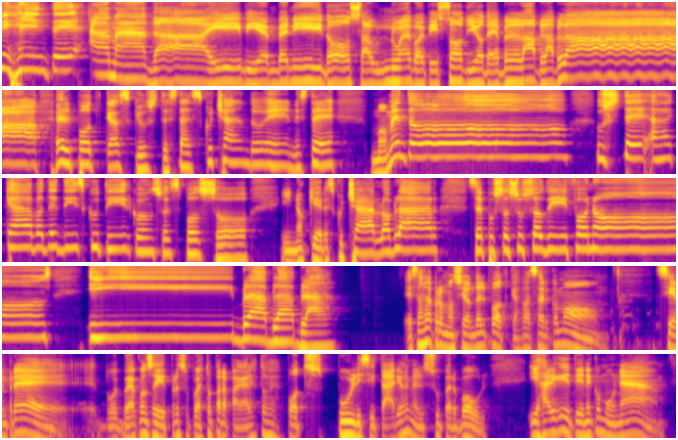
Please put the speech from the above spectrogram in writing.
mi gente amada y bienvenidos a un nuevo episodio de Bla Bla Bla, el podcast que usted está escuchando en este momento. Usted acaba de discutir con su esposo y no quiere escucharlo hablar. Se puso sus audífonos y bla, bla, bla. Esa es la promoción del podcast. Va a ser como siempre voy a conseguir presupuesto para pagar estos spots publicitarios en el Super Bowl. Y es alguien que tiene como una...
